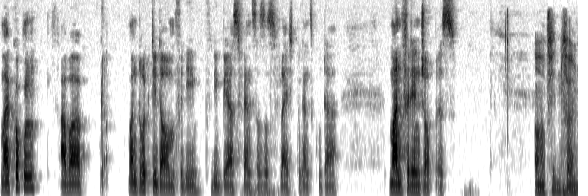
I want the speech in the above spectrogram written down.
mal gucken, aber ja, man drückt die Daumen für die, für die Bears-Fans, dass es vielleicht ein ganz guter Mann für den Job ist. Auf jeden Fall.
